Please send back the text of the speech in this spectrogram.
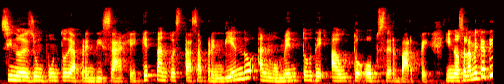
sino desde un punto de aprendizaje. ¿Qué tanto estás aprendiendo al momento de autoobservarte? Y no solamente a ti,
